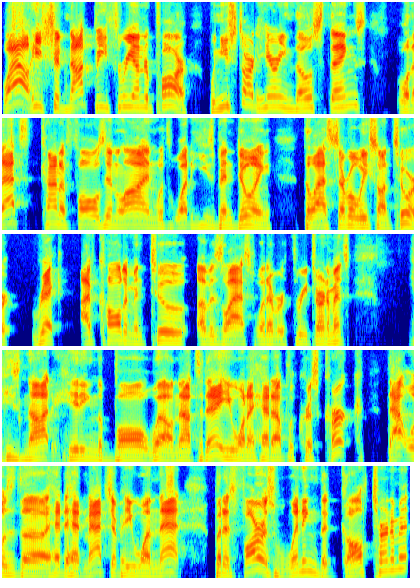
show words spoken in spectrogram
Wow, he should not be three under par. When you start hearing those things, well, that's kind of falls in line with what he's been doing the last several weeks on tour. Rick, I've called him in two of his last, whatever, three tournaments. He's not hitting the ball well. Now, today he won a head up with Chris Kirk. That was the head to head matchup. He won that. But as far as winning the golf tournament,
